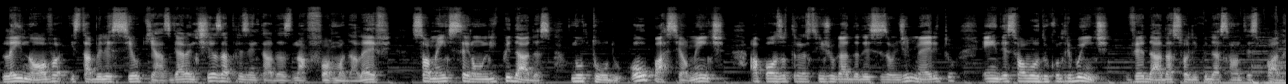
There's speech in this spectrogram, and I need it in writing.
lei nova estabeleceu que as garantias apresentadas na forma da LEF somente serão liquidadas, no todo ou parcialmente, após o trânsito em julgado da decisão de mérito em desfavor do contribuinte, vedada a sua liquidação antecipada.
